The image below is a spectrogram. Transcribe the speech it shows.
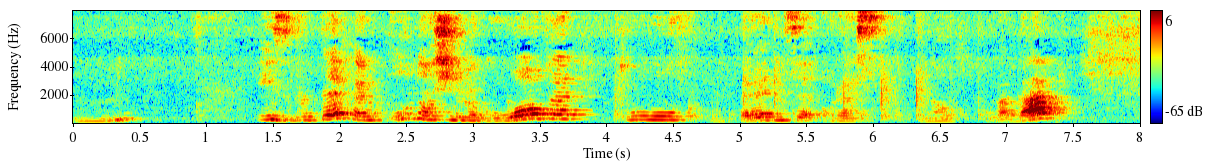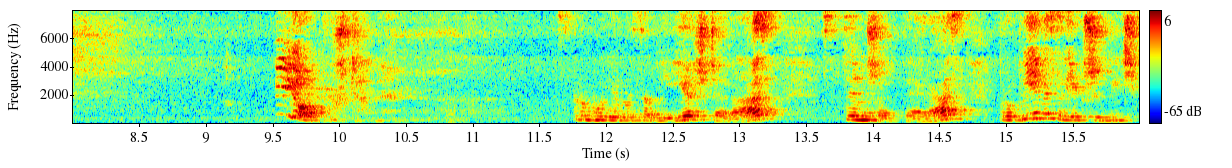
Mhm. I z wdechem unosimy głowę, tułów, ręce oraz nogi. Uwaga. I opuszczamy. Spróbujemy sobie jeszcze raz, z tym, że teraz próbujemy sobie przybić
